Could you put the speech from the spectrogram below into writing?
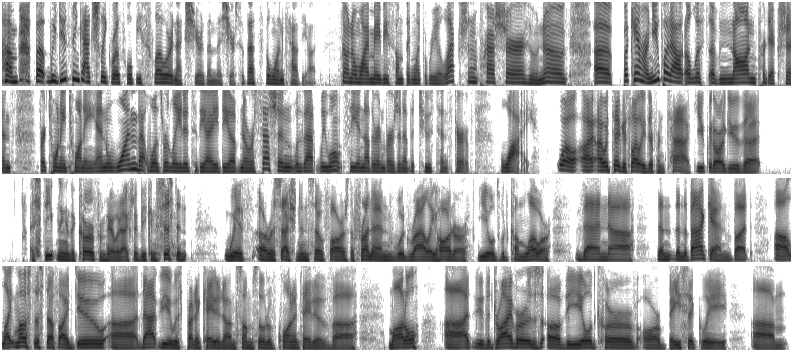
Um, but we do think actually growth will be slower next year than this year. So that's the one caveat. Don't know why, maybe something like reelection pressure, who knows. Uh, but Cameron, you put out a list of non predictions for 2020, and one that was related to the idea of no recession was that we won't see another inversion of the twos tens curve. Why? Well, I, I would take a slightly different tack. You could argue that a steepening of the curve from here would actually be consistent with a recession insofar as the front end would rally harder, yields would come lower than uh, than than the back end. But uh, like most of the stuff I do, uh, that view is predicated on some sort of quantitative uh, model. Uh, the, the, drivers of the yield curve are basically um,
